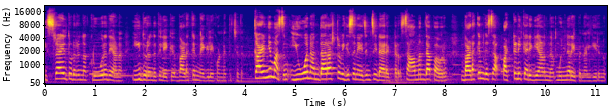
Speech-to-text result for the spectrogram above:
ഇസ്രായേൽ തുടരുന്ന ക്രൂരതയാണ് ഈ ദുരന്തത്തിലേക്ക് വടക്കൻ മേഖലയെ കൊണ്ടെത്തിച്ചത്. കഴിഞ്ഞ മാസം യു എൻ അന്താരാഷ്ട്ര വികസന ഏജൻസി ഡയറക്ടർ സാമന്ത പവറും വടക്കൻ ഗസ പട്ടിണിക്കരികയാണെന്ന് മുന്നറിയിപ്പ് നൽകിയിരുന്നു.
